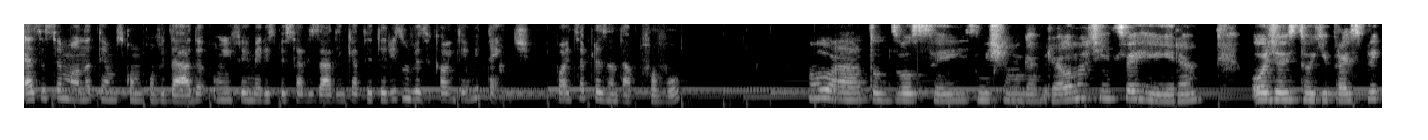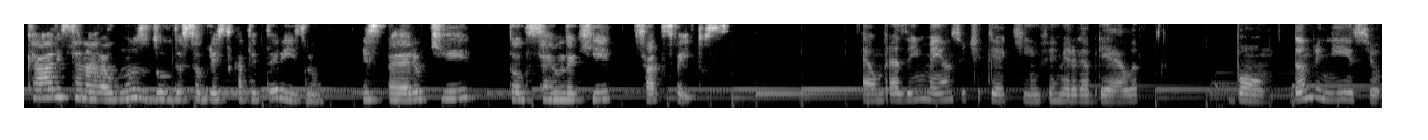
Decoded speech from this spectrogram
Essa semana temos como convidada uma enfermeira especializada em cateterismo vesical intermitente. Pode se apresentar, por favor? Olá a todos vocês, me chamo Gabriela Martins Ferreira. Hoje eu estou aqui para explicar e sanar algumas dúvidas sobre esse cateterismo. Espero que todos saiam daqui satisfeitos. É um prazer imenso te ter aqui, enfermeira Gabriela. Bom, dando início,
